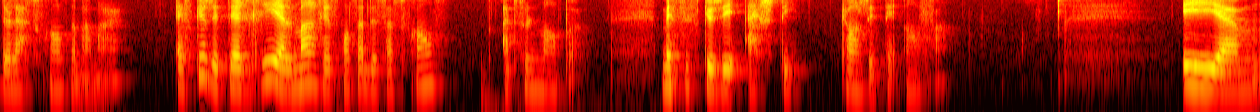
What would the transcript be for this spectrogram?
de la souffrance de ma mère. Est-ce que j'étais réellement responsable de sa souffrance? Absolument pas. Mais c'est ce que j'ai acheté quand j'étais enfant. Et, euh,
